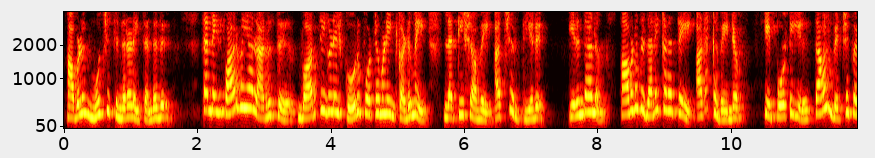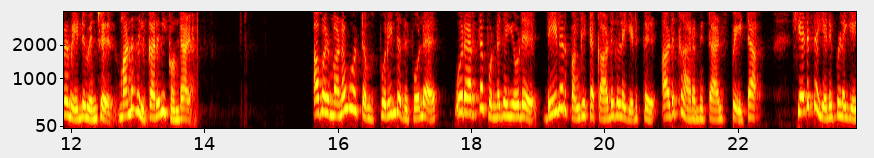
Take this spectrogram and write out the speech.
அவளும் மூச்சு திணறலை தந்தது. தன்னை பார்வையால் அறுத்து வார்த்தைகளில் கோறு போட்டவனின் கடுமை லத்தீஷாவை அச்சுறுத்தியது. இருந்தாலும் அவனது தலைக்கணத்தை அடக்க வேண்டும். இப்போட்டியில் தான் வெற்றி பெற வேண்டும் என்று மனதில் கருவி கொண்டாள். அவள் மன ஓட்டம் புரிந்தது போல ஒரு அர்த்த புன்னகையோடு டீலர் பங்கிட்ட காடுகளை எடுத்து அடுக்க ஆரம்பித்தான் பேட்டா. எடுத்த எடுப்பிலேயே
